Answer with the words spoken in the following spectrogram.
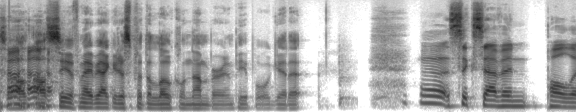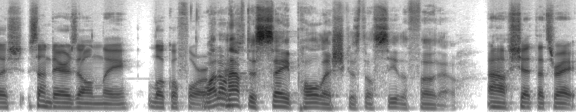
So I'll, I'll see if maybe I could just put the local number and people will get it. Uh, six seven Polish Sundares only local four. Well, I don't have to say Polish because they'll see the photo. Oh shit, that's right.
